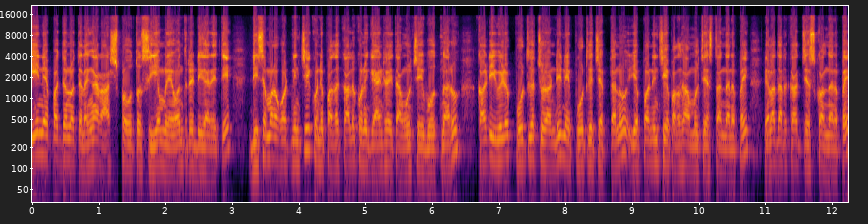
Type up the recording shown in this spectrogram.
ఈ నేపథ్యంలో తెలంగాణ రాష్ట్ర ప్రభుత్వ సీఎం రేవంత్ రెడ్డి గారు అయితే డిసెంబర్ ఒకటి నుంచి కొన్ని పథకాలు కొన్ని గ్యారంటీలు అయితే అమలు చేయబోతున్నారు. కాబట్టి ఈ వీడియో పూర్తిగా చూడండి. నేను పూర్తిగా చెప్తాను. ఎప్పటి నుంచి ఏ పథకం అమలు చేస్తాను దానిపై ఎలా దరఖాస్తు చేసుకోవాలి దానిపై.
